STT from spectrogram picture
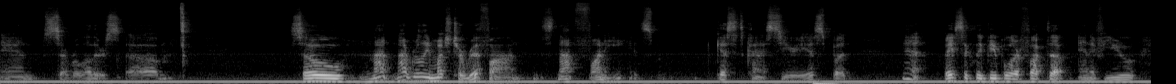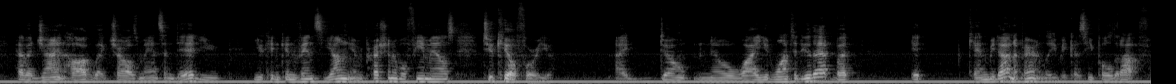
and several others. Um, so not not really much to riff on. It's not funny. It's I guess it's kind of serious, but yeah, basically people are fucked up. And if you have a giant hog like Charles Manson did, you you can convince young impressionable females to kill for you. I don't know why you'd want to do that, but it can be done apparently because he pulled it off.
